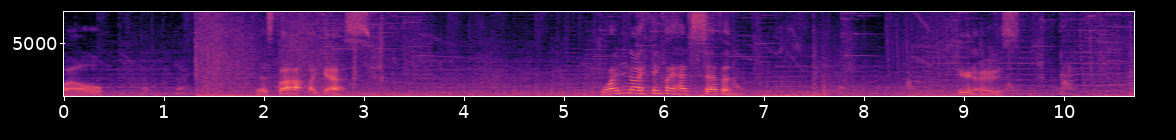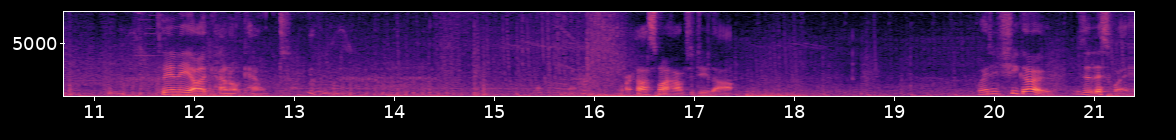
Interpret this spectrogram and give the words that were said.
Well, there's that, I guess. Why did I think I had seven? Who knows? Clearly, I cannot count. Right, that's not how to do that. Where did she go? Is it this way?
